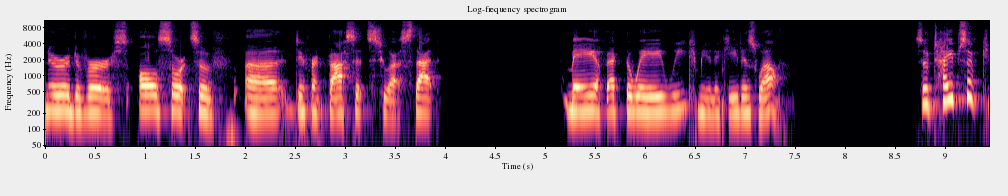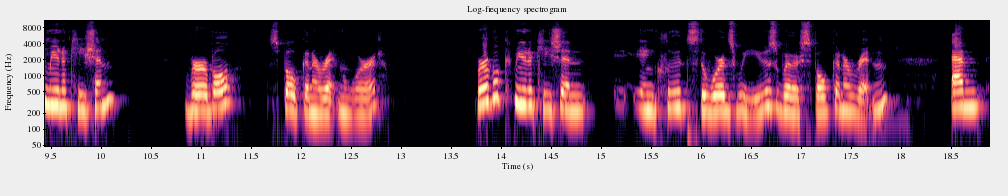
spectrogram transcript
neurodiverse, all sorts of uh, different facets to us that may affect the way we communicate as well. So, types of communication verbal, spoken, or written word. Verbal communication includes the words we use, whether spoken or written. And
